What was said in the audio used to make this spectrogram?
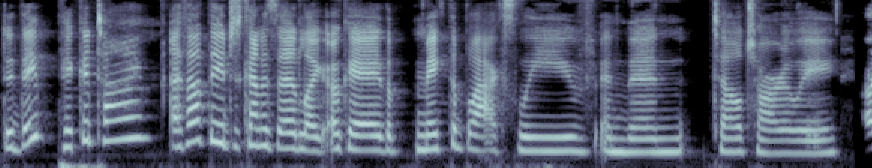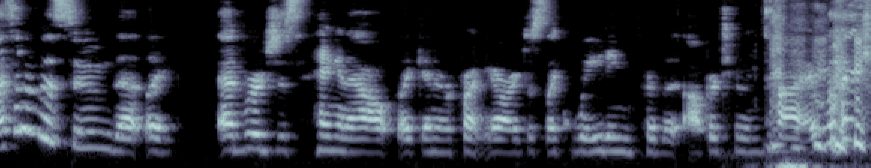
Did they pick a time? I thought they just kind of said like, okay, the, make the blacks leave and then tell Charlie. I sort of assumed that like Edward's just hanging out like in her front yard, just like waiting for the opportune time, like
